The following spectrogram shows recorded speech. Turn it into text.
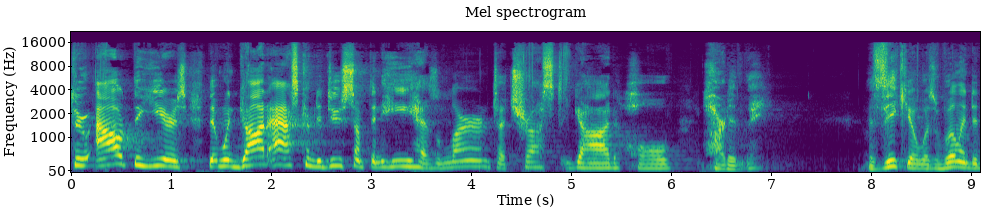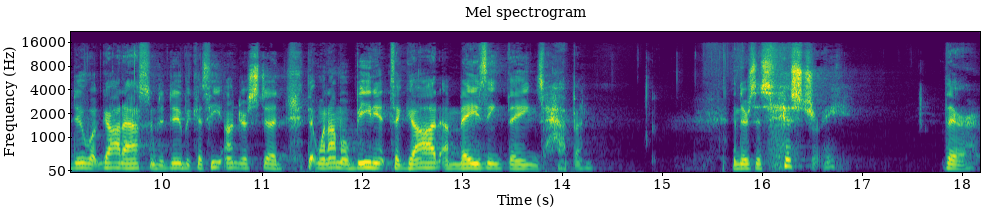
throughout the years that when God asked him to do something, he has learned to trust God wholeheartedly. Ezekiel was willing to do what God asked him to do because he understood that when I'm obedient to God, amazing things happen. And there's this history there.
